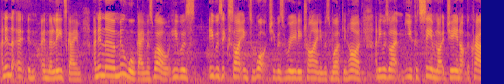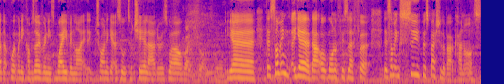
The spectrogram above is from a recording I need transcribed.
and in the in, in the Leeds game, and in the Millwall game as well. He was he was exciting to watch. He was really trying. He was working hard, and he was like you could see him like geeing up the crowd. That point when he comes over and he's waving, like trying to get us all to cheer louder as well. Great shot as well. Yeah, there's something. Yeah, that one off his left foot. There's something super special about Canos,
